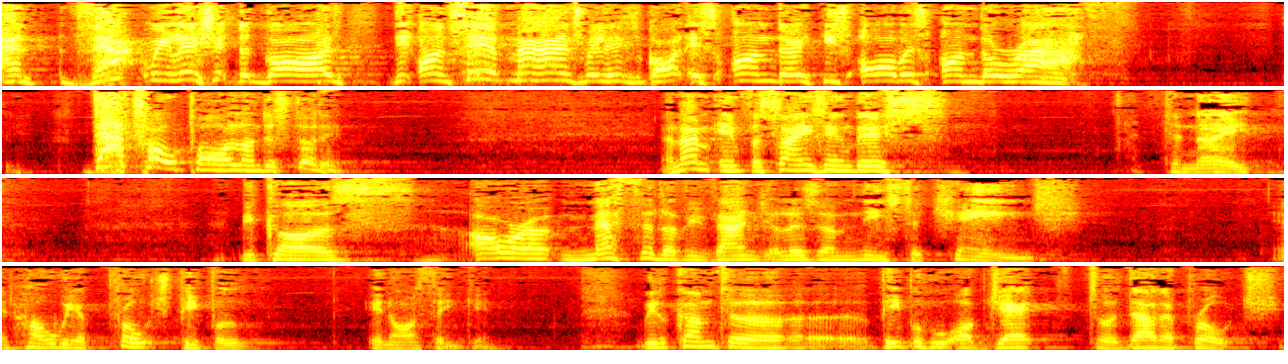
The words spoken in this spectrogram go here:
And that relation to God, the unsaved man's relation to God is under, he's always under wrath. That's how Paul understood it. And I'm emphasizing this tonight because our method of evangelism needs to change in how we approach people in our thinking. We'll come to uh, people who object to that approach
